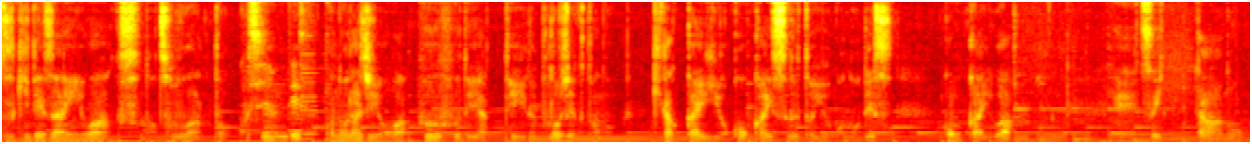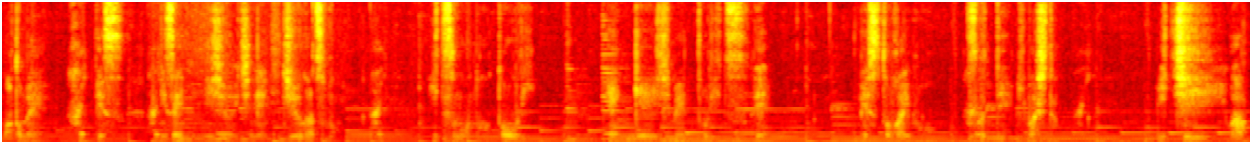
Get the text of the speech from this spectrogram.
ずきデザインワークスのつぶあんとこしあんです。このラジオは夫婦でやっているプロジェクトの企画会議を公開するというものです今回は、えー、ツイッターのまとめはい。です、はい2021年10月分はい。いつもの通りエンゲージメント率でベスト5を作ってきました、はい。1位は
